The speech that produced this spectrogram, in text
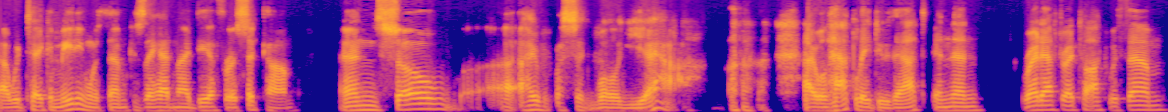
I would take a meeting with them because they had an idea for a sitcom. And so uh, I, I said, well, yeah. I will happily do that. And then right after I talked with them,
